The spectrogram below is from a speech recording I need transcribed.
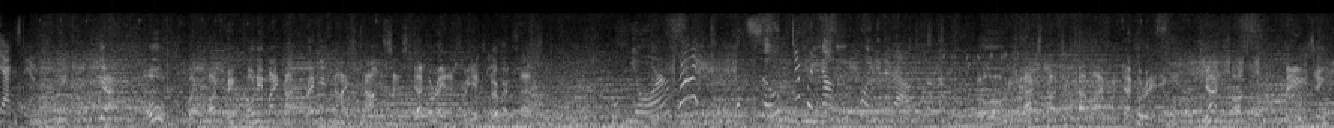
Yagistan. Yeah! Oh, but Hot Pink Pony might not recognize town since decorated for Yickslurbertfest. You're right! It's so different now that you pointed it out. oh, Jack's not just have eye for decorating. Jack's also amazing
